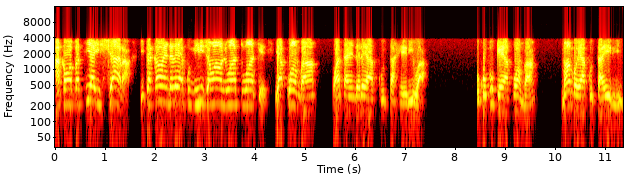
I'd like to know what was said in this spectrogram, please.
akawapatia ishara itakaoendelea kudhihirisha wao ni watu wake ya kwamba wataendelea kutahiriwa. Ukumbuke ya kwamba mambo ya kutahiri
